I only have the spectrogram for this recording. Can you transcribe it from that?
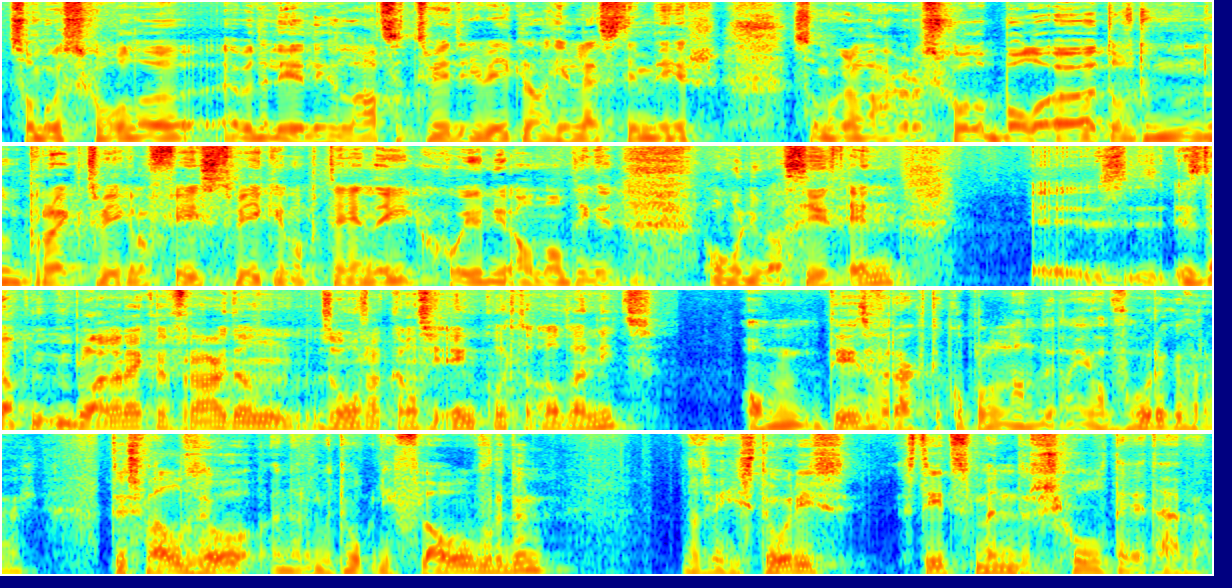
sommige scholen hebben de leerlingen de laatste twee, drie weken al geen les meer. Sommige lagere scholen bollen uit of doen, doen projectweken of feestweken op het einde. Ik gooi er nu allemaal dingen ongenuanceerd in. Is, is dat een belangrijke vraag dan zomervakantie inkorten, al dan niet? Om deze vraag te koppelen aan, aan jouw vorige vraag. Het is wel zo, en daar moeten we ook niet flauw over doen, dat we historisch steeds minder schooltijd hebben.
